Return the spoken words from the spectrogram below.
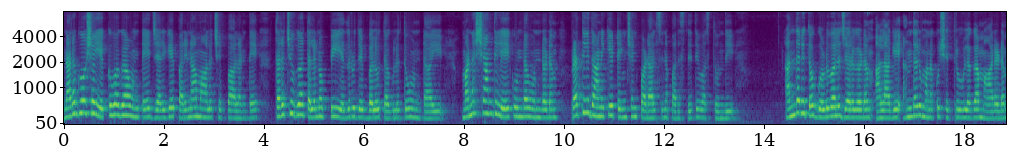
నరఘోష ఎక్కువగా ఉంటే జరిగే పరిణామాలు చెప్పాలంటే తరచుగా తలనొప్పి ఎదురు దెబ్బలు తగులుతూ ఉంటాయి. మనశ్శాంతి లేకుండా ఉండడం ప్రతిదానికి టెన్షన్ పడాల్సిన పరిస్థితి వస్తుంది. అందరితో గొడవలు జరగడం అలాగే అందరూ మనకు శత్రువులుగా మారడం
